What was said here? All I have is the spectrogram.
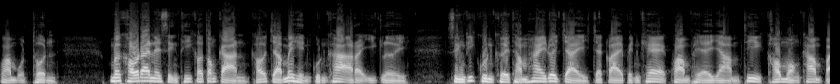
ความอดทน เมื่อเขาได้ในสิ่งที่เขาต้องการ เขาจะไม่เห็นคุณค่าอะไรอีกเลย สิ่งที่คุณเคยทำให้ด้วยใจจะกลายเป็นแค่ความพยายามที่เขามองข้ามไป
